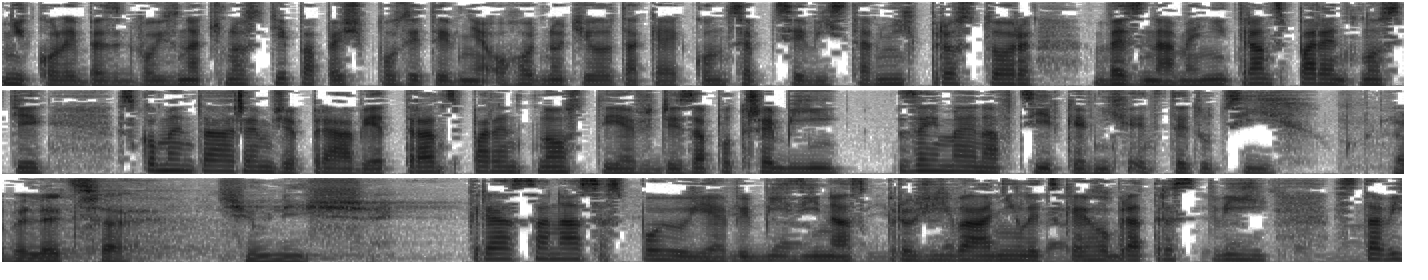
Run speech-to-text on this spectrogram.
Nikoli bez dvojznačnosti papež pozitivně ohodnotil také koncepci výstavních prostor ve znamení transparentnosti s komentářem, že právě transparentnost je vždy zapotřebí, zejména v církevních institucích. La bellezza ci unisce. Krása nás spojuje, vybízí nás k prožívání lidského bratrství, staví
